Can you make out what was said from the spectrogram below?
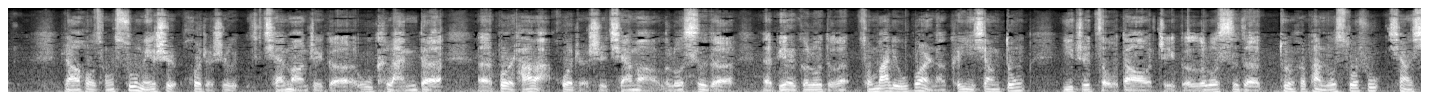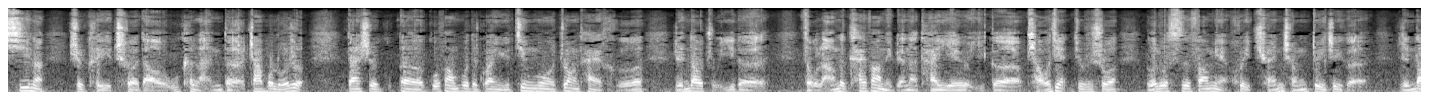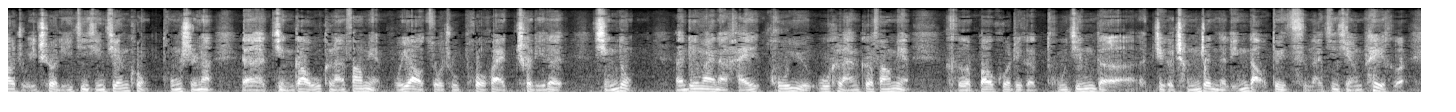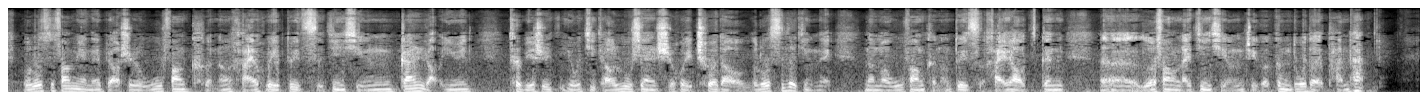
然后从苏梅市，或者是前往这个乌克兰的呃波尔塔瓦，或者是前往俄罗斯的呃别尔格罗德。从马里乌波尔呢，可以向东一直走到这个俄罗斯的顿河畔罗斯托夫，向西呢是可以撤到乌克兰的扎波罗热。但是呃，国防部的关于静默状态和人道主义的走廊的开放那边呢，它也有一个条件，就是说俄罗斯方面会全程对这个人道主义撤离进行监控，同时呢呢。呃，警告乌克兰方面不要做出破坏撤离的行动。呃，另外呢，还呼吁乌克兰各方面和包括这个途经的这个城镇的领导对此呢进行配合。俄罗斯方面呢表示，乌方可能还会对此进行干扰，因为特别是有几条路线是会撤到俄罗斯的境内，那么乌方可能对此还要跟呃俄方来进行这个更多的谈判。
